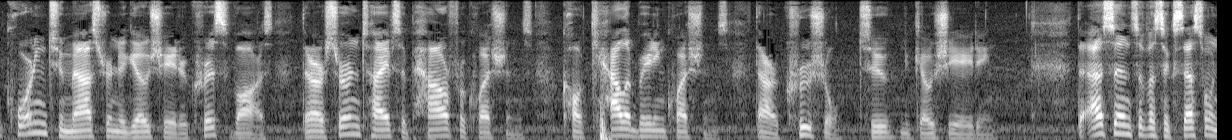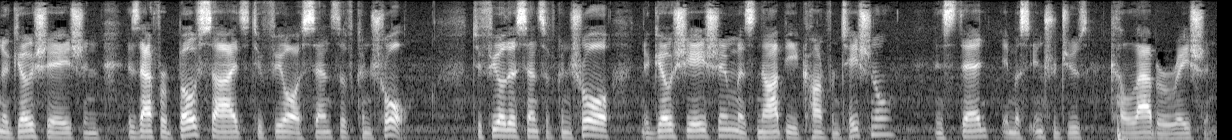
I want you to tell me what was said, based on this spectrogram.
According to master negotiator Chris Voss, there are certain types of powerful questions called calibrating questions that are crucial to negotiating. The essence of a successful negotiation is that for both sides to feel a sense of control. To feel this sense of control, negotiation must not be confrontational, instead, it must introduce collaboration.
